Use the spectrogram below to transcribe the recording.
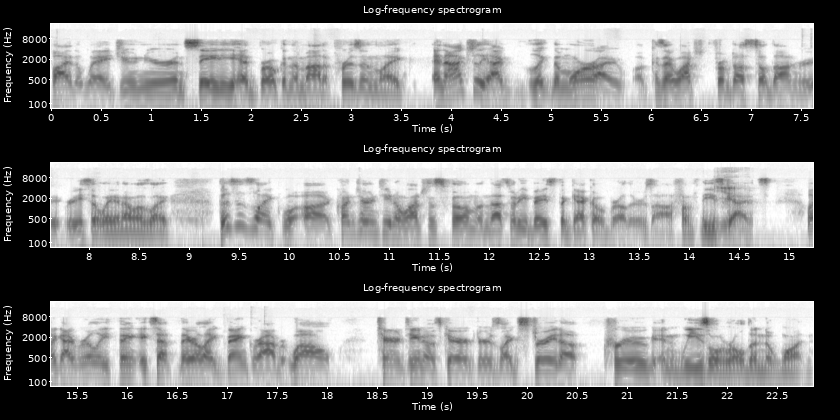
by the way, Junior and Sadie had broken them out of prison. Like, and actually, I like the more I, because I watched From Dusk Till Dawn re- recently, and I was like, this is like uh, Quentin Tarantino watched this film, and that's what he based the Gecko Brothers off of. These Yeah. guys, like, I really think, except they're like bank robber. Well, Tarantino's character is like straight up Krug and Weasel rolled into one.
